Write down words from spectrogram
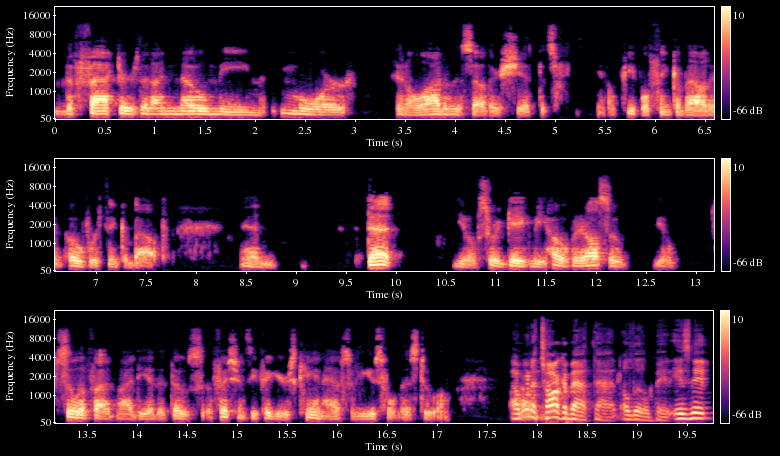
the factors that I know mean more than a lot of this other shit that's you know people think about and overthink about, and that you know sort of gave me hope, and it also you know solidified my idea that those efficiency figures can have some usefulness to them. I want to um, talk about that a little bit. Is it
